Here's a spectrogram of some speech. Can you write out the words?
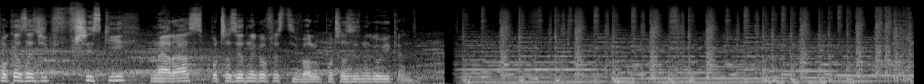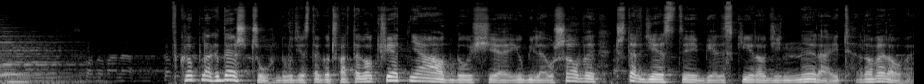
pokazać ich wszystkich na raz podczas jednego festiwalu, podczas jednego weekendu. W kroplach deszczu 24 kwietnia odbył się jubileuszowy 40. Bielski Rodzinny Rajd Rowerowy.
